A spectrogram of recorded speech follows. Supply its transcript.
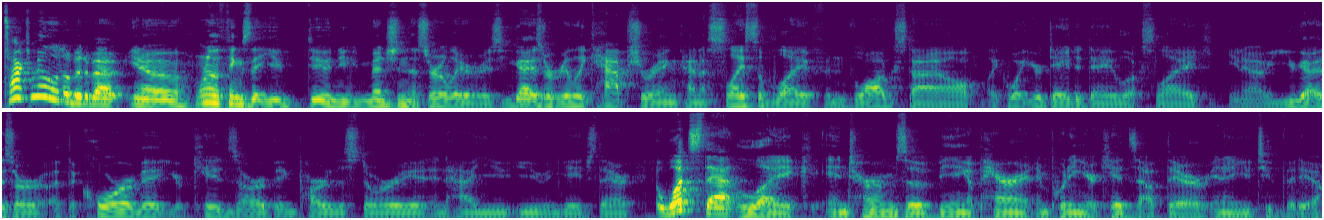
talk to me a little bit about you know one of the things that you do, and you mentioned this earlier, is you guys are really capturing kind of slice of life and vlog style, like what your day to day looks like. You know, you guys are at the core of it. Your kids are a big part of the story and how you you engage there. What's that like in terms of being a parent and putting your kids out there in a YouTube video?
